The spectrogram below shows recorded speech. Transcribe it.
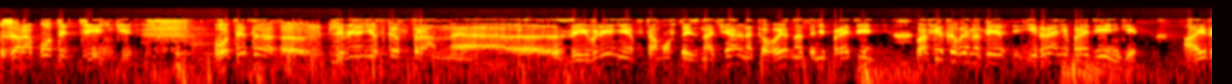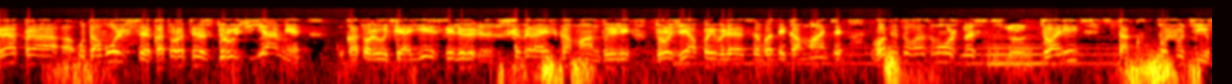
заработать деньги. Вот это э, для меня несколько странное э, заявление, потому что изначально КВН это не про деньги. Вообще КВН это игра не про деньги, а игра про удовольствие, которое ты с друзьями который у тебя есть, или собираешь команду, или друзья появляются в этой команде. Вот эту возможность э, творить, так пошутив,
